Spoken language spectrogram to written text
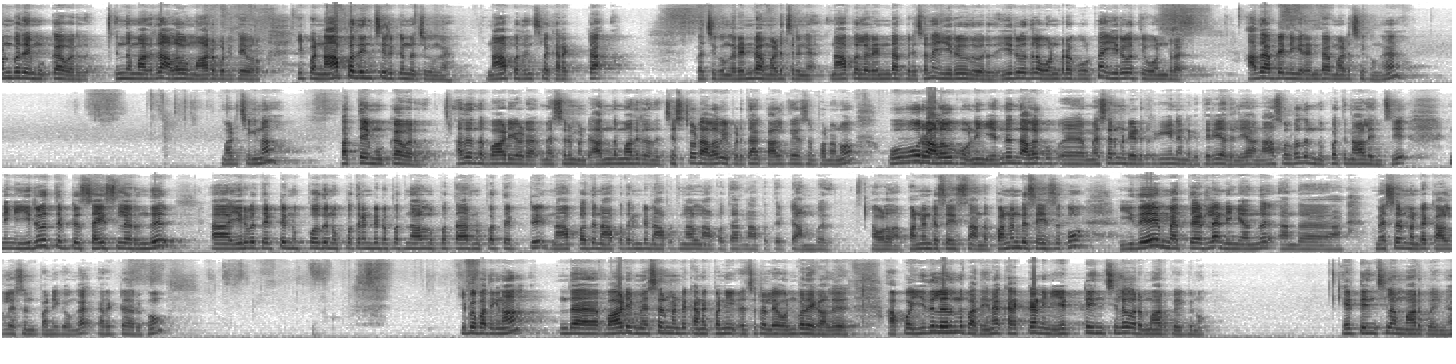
ஒன்பதே முக்கா வருது. இந்த மாதிரி தான் அளவு மாறுபட்டுகிட்டே வரும். இப்போ நாற்பது இன்ச்சு இருக்குதுன்னு வச்சுக்கோங்க. நாற்பது இன்ச்சில் கரெக்டாக வச்சுக்கோங்க ரெண்டாக மடிச்சிருங்க. நாற்பதில் ரெண்டாக பிரிச்சோன்னா இருபது வருது. இருபதில் ஒன்றரை கூட்டினா இருபத்தி ஒன்றரை. அதை அப்படியே நீங்கள் ரெண்டாக மடிச்சுக்கோங்க. மடிச்சிங்கன்னா பத்தே முக்கா வருது. அது அந்த பாடியோட மெஷர்மெண்ட் அந்த மாதிரி அந்த செஸ்ட்டோட அளவு இப்படி தான் கால்குலேஷன் பண்ணணும். ஒவ்வொரு அளவுக்கும் நீங்கள் எந்தெந்த அளவுக்கு மெஷர்மெண்ட் எடுத்துருக்கீங்கன்னு எனக்கு தெரியாது இல்லையா? நான் சொல்கிறது முப்பத்தி நாலு இன்ச்சு. நீங்கள் இருபத்தெட்டு சைஸ்லேருந்து இருந்து இருபத்தெட்டு முப்பது முப்பத்தி ரெண்டு முப்பத்தி நாலு முப்பத்தாறு முப்பத்தெட்டு நாற்பது நாற்பத்தி ரெண்டு நாற்பத்தி நாலு நாற்பத்தாறு நாற்பத்தெட்டு ஐம்பது. அவ்வளோதான் பன்னெண்டு சைஸ் தான் அந்த பன்னெண்டு சைஸுக்கும் இதே மெத்தடில் நீங்கள் வந்து அந்த மெஷர்மெண்ட்டை கால்குலேஷன் பண்ணிக்கோங்க. கரெக்டாக இருக்கும். இப்போ பார்த்தீங்கன்னா இந்த பாடி மெஷர்மெண்ட்டு கனெக்ட் பண்ணி வச்சுட்டோம் இல்லையா? ஒன்பதே கால். அப்போ இதிலேருந்து பார்த்தீங்கன்னா கரெக்டாக நீங்கள் எட்டு இன்ச்சில் ஒரு மார்க் வைக்கணும். எட்டு இன்ச்சில் மார்க் வைங்க.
